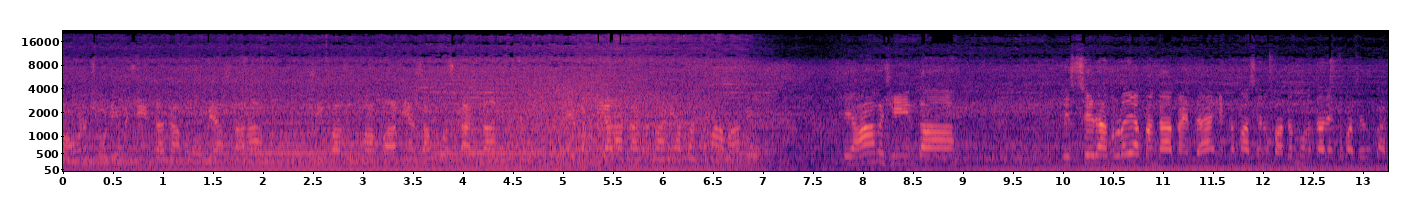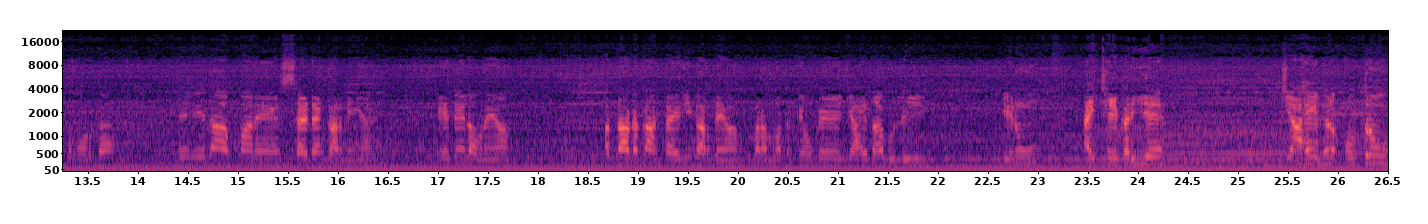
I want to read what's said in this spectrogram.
ਪਾਉਣ ਛੋਟੀ ਮਸ਼ੀਨ ਦਾ ਕੰਮ ਹੋ ਗਿਆ। ਸਾਰਾ ਸੀਪਾ ਸੂਪਾ ਪਾਤੀਆਂ ਸਭ ਕੁਝ ਕਰਤਾ। ਇਹ ਮੱਕੀ ਵਾਲਾ ਕਟਰ ਪਾ ਕੇ ਆਪਾਂ ਘਮਾਵਾਂਗੇ। ਤੇ ਆਹ ਮਸ਼ੀਨ ਦਾ ਹਿੱਸੇ ਦਾ ਥੋੜਾ ਜਿਹਾ ਪੰਗਾ ਪੈਂਦਾ ਇੱਕ ਪਾਸੇ ਨੂੰ ਵੱਧ ਮੁੜਦਾ ਤੇ ਇੱਕ ਪਾਸੇ ਨੂੰ ਘੱਟ ਮੁੜਦਾ। ਤੇ ਇਹਦਾ ਆਪਾਂ ਨੇ ਸੈਟਿੰਗ ਕਰਨੀ ਆ। ਇਹਦੇ ਲਾਉਣੇ ਆ। ਅੱਧਾ ਕੁ ਘੰਟਾ ਇਹਦੀ ਕਰਦੇ ਆ ਮੁਰੰਮਤ, ਕਿਉਂਕਿ ਚਾਹੇ ਤਾਂ ਗੁੱਲੀ ਇਹਨੂੰ ਇੱਥੇ ਕਰੀਏ, ਚਾਹੇ ਫਿਰ ਉਧਰੋਂ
